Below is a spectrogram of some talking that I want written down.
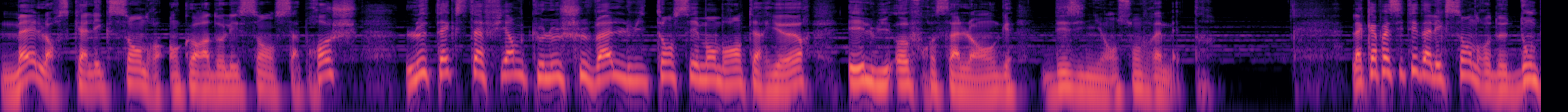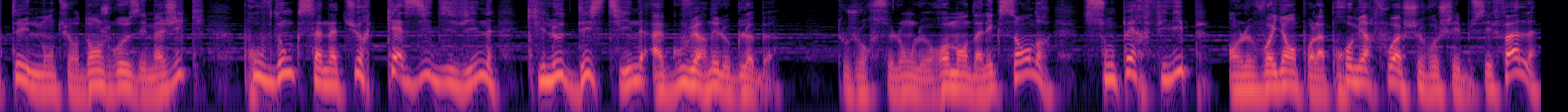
Mais lorsqu'Alexandre, encore adolescent, s'approche, le texte affirme que le cheval lui tend ses membres antérieurs et lui offre sa langue, désignant son vrai maître. La capacité d'Alexandre de dompter une monture dangereuse et magique prouve donc sa nature quasi divine qui le destine à gouverner le globe. Toujours selon le roman d'Alexandre, son père Philippe, en le voyant pour la première fois chevaucher Bucéphale,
